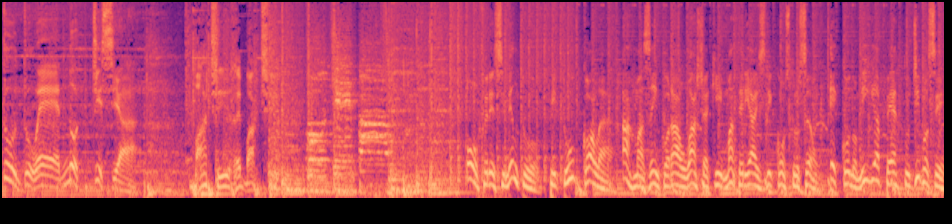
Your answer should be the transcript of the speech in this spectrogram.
tudo é notícia. Bate e rebate. Futebol. Oferecimento Pitu Cola. Armazém Coral acha que materiais de construção. Economia perto de você.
